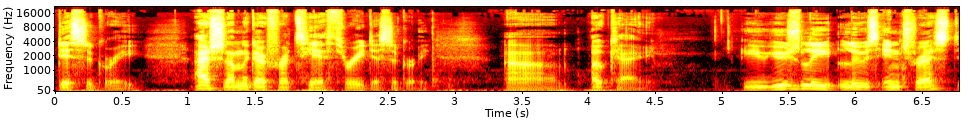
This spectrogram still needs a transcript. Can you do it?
disagree. Actually, I'm gonna go for a tier three disagree. Um, okay, you usually lose interest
